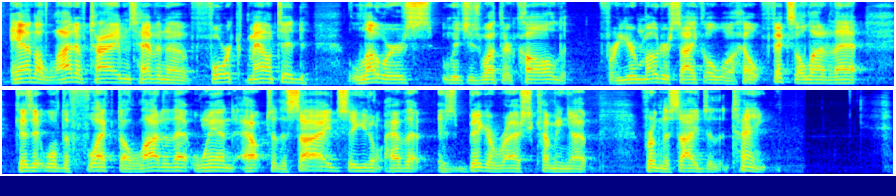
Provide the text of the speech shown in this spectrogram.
And a lot of times, having a fork mounted lowers, which is what they're called for your motorcycle, will help fix a lot of that because it will deflect a lot of that wind out to the side so you don't have that as big a rush coming up from the sides of the tank.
